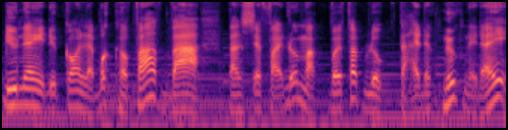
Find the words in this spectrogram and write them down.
Điều này được coi là bất hợp pháp và bạn sẽ phải đối mặt với pháp luật tại đất nước này đấy.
